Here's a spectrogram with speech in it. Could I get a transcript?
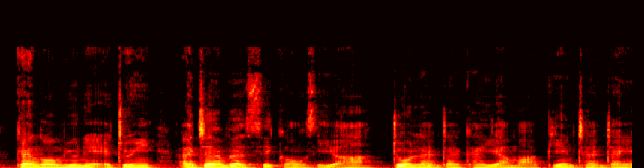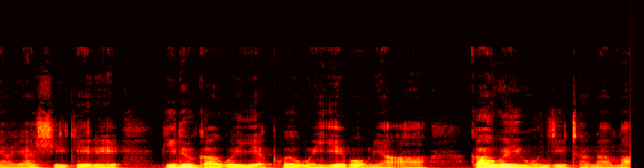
။ကံကောမြို့နယ်အတွင်းအကြမ်းဖက်စစ်ကောင်စီအားတွန်းလှန်တိုက်ခိုက်ရမှာပြင်းထန်ဒဏ်ရာရရှိခဲ့တဲ့ပြည်သူ့ကာကွယ်ရေးအဖွဲ့ဝင်ရဲဘော်များအားကာကွယ်ရေးဝန်ကြီးဌာနမှ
